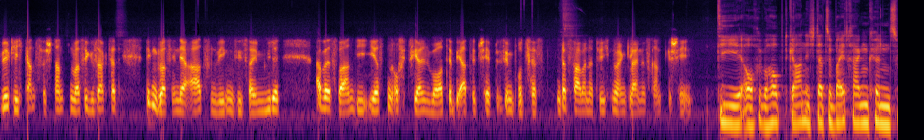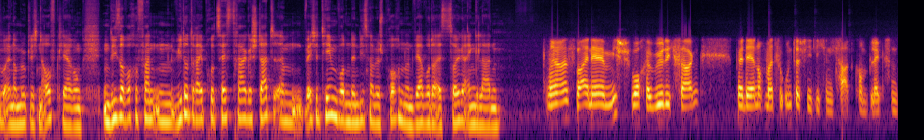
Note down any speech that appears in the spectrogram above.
wirklich ganz verstanden, was sie gesagt hat. Irgendwas in der Art, von wegen sie sei müde. Aber es waren die ersten offiziellen Worte Beate Zschäpes im Prozess. Und das war aber natürlich nur ein kleines Randgeschehen die auch überhaupt gar nicht dazu beitragen können zu einer möglichen Aufklärung. In dieser Woche fanden wieder drei Prozesstage statt. Ähm, welche Themen wurden denn diesmal besprochen und wer wurde als Zeuge eingeladen? Ja, es war eine Mischwoche, würde ich sagen, bei der nochmal zu unterschiedlichen Tatkomplexen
